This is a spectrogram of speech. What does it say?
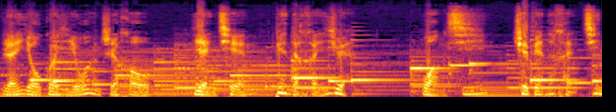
人有过遗忘之后，眼前变得很远，往昔却变得很近。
